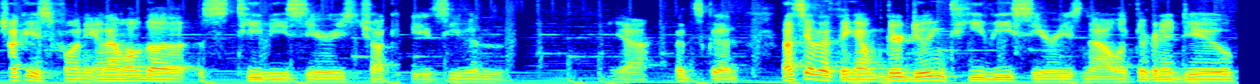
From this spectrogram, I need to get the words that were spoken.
Chucky is funny, and I love the TV series Chucky. It's even, yeah, it's good. That's the other thing. Um, they're doing TV series now. Like they're gonna do,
